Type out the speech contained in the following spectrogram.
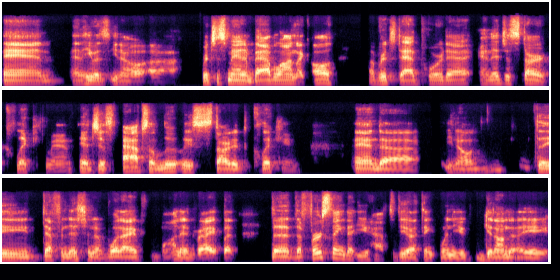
and and he was you know uh, richest man in Babylon, like all a rich dad, poor dad. And it just started clicking, man. It just absolutely started clicking. And, uh, you know, the definition of what I wanted, right? But the the first thing that you have to do, I think, when you get on a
